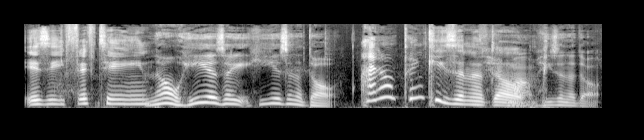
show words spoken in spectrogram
Is he 15? no, he is a he is an adult. I don't think he's an adult. Mom, he's an adult.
